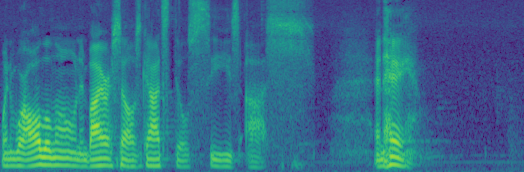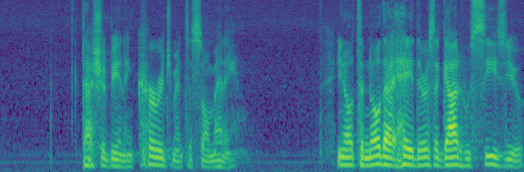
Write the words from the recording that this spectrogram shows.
when we're all alone and by ourselves, God still sees us. And hey, that should be an encouragement to so many. You know, to know that, hey, there's a God who sees you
